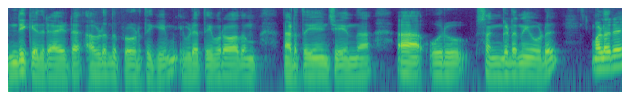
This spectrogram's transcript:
ഇന്ത്യക്കെതിരായിട്ട് അവിടെ നിന്ന് പ്രവർത്തിക്കുകയും ഇവിടെ തീവ്രവാദം നടത്തുകയും ചെയ്യുന്ന ആ ഒരു സംഘടനയോട് വളരെ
